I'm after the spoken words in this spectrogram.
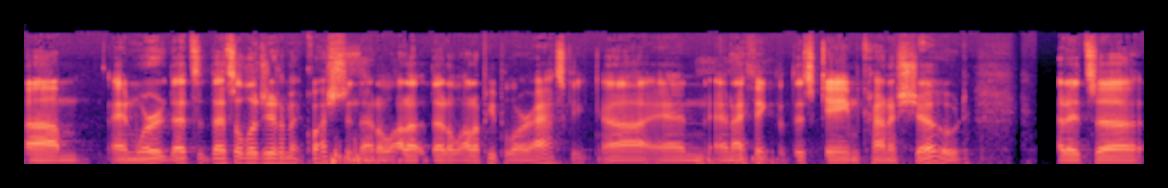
Um, and we're that's that's a legitimate question that a lot of that a lot of people are asking, uh, and and I think that this game kind of showed that it's a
